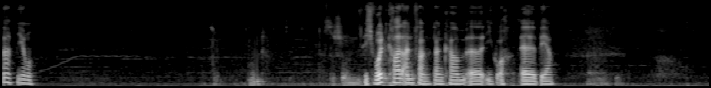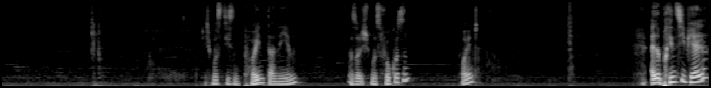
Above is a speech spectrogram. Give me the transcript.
Ah, Miro. Du schon. Ich wollte gerade anfangen, dann kam äh, Igor, äh, Bär. Ich muss diesen Point da nehmen. Also ich muss fokussen. Point. Also prinzipiell.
